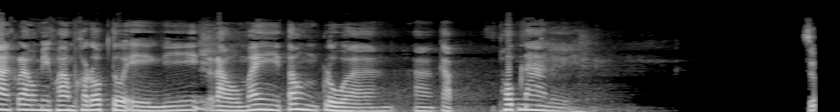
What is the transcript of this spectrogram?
หากเรามีความเคารพตัวเองนี้ เราไม่ต้องกลัวอ่ากับพบหน้าเลย So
